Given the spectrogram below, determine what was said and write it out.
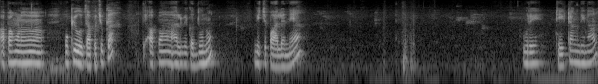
ਆਪਾਂ ਹੁਣ ਉਹ ਘਿਓ ਤਪ ਚੁੱਕਾ ਤੇ ਆਪਾਂ ਹਲਵੇ ਕੱਦੂ ਨੂੰ ਵਿੱਚ ਪਾ ਲੈਨੇ ਆ ਪੂਰੇ ਠੀਕ ਢੰਗ ਦੇ ਨਾਲ।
